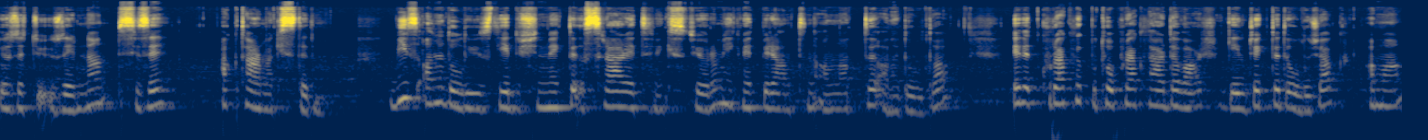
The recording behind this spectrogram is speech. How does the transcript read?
özeti üzerinden size aktarmak istedim. Biz Anadolu'yuz diye düşünmekte ısrar etmek istiyorum. Hikmet Birant'ın anlattığı Anadolu'da. Evet kuraklık bu topraklarda var. Gelecekte de olacak ama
